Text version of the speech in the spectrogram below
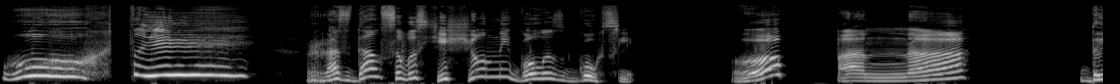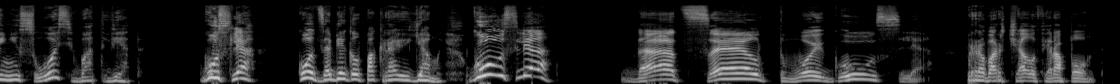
«Ух ты!» — раздался восхищенный голос гусли. «Опа-на!» Донеслось в ответ. «Гусля!» — кот забегал по краю ямы. «Гусля!» «Да цел твой гусля!» — проворчал Ферапонт.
